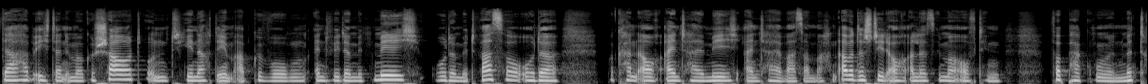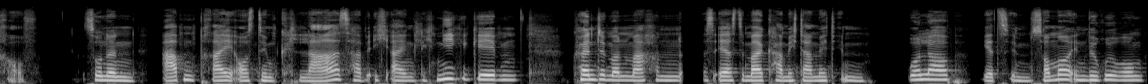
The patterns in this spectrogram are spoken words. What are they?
Da habe ich dann immer geschaut und je nachdem abgewogen, entweder mit Milch oder mit Wasser oder man kann auch ein Teil Milch, ein Teil Wasser machen. Aber das steht auch alles immer auf den Verpackungen mit drauf. So einen Abendbrei aus dem Glas habe ich eigentlich nie gegeben. Könnte man machen. Das erste Mal kam ich damit im Urlaub, jetzt im Sommer in Berührung.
